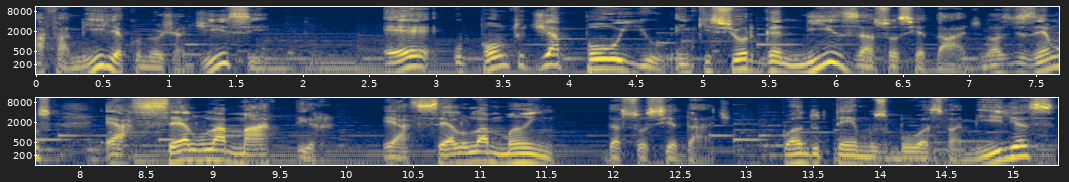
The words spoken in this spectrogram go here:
a família, como eu já disse, é o ponto de apoio em que se organiza a sociedade. Nós dizemos é a célula máter, é a célula mãe da sociedade. Quando temos boas famílias,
